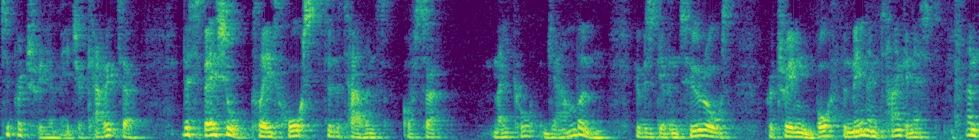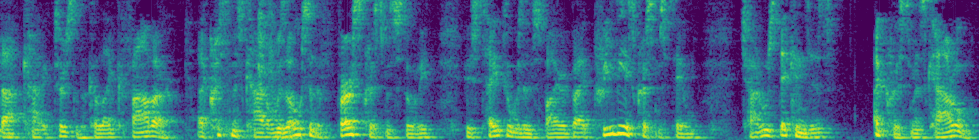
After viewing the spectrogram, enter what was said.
to portray a major character. The special played host to the talents of Sir Michael Gambon, who was given two roles, portraying both the main antagonist and that character's lookalike father. A Christmas Carol was also the first Christmas story whose title was inspired by a previous Christmas tale, Charles Dickens's A Christmas Carol.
